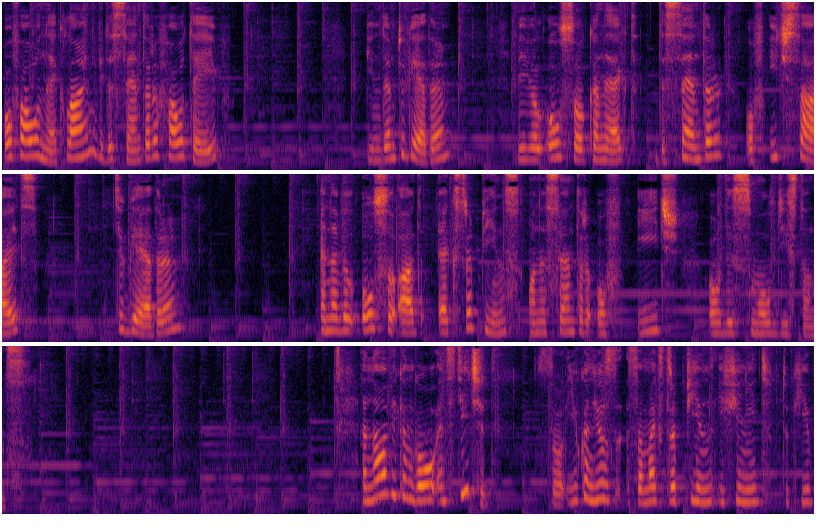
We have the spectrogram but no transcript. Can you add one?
of our neckline with the center of our tape. Pin them together. We will also connect the center of each sides together. And I will also add extra pins on the center of each of this small distance. And now we can go and stitch it. So you can use some extra pin if you need to keep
